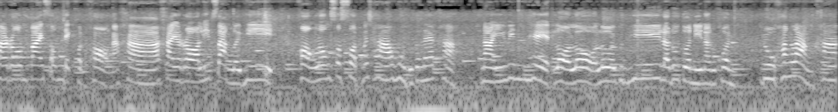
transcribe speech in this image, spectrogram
พารมไปทรงเด็กขนของนะคะ ใครรอรีบสั่งเลยพี่ ของลงสดๆเมื่อเช้าหูดูตัวแรกค่ะไนวินเทจหล่อๆเลยคุณพี่ แล้วดูตัวนี้นะทุกคน ดูข้างหลังค่ะ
